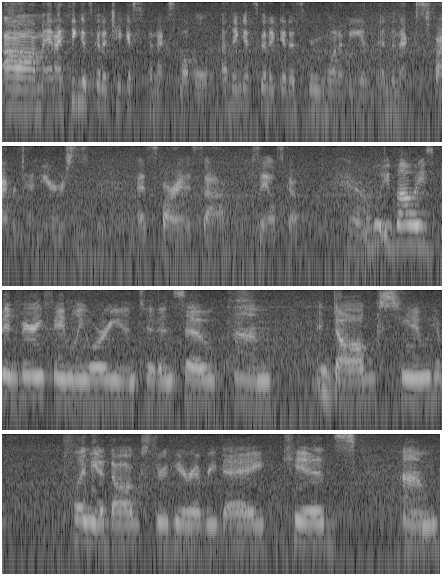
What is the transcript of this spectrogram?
um, and i think it's going to take us to the next level i think it's going to get us where we want to be in, in the next five or ten years as far as um, sales go Yeah. We've always been very family oriented, and so, um, and dogs, you know, we have plenty of dogs through here every day, kids. Um,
